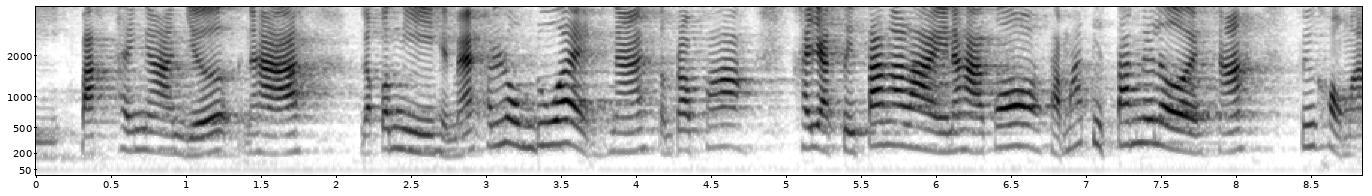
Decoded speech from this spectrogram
4ปลั๊กใช้งานเยอะนะคะแล้วก็มีเห็นไหมพัดลมด้วยนะสำหรับฝ้าใครอยากติดตั้งอะไรนะคะ ก็สามารถติดตั้งได้เลยนะซื้อของมา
